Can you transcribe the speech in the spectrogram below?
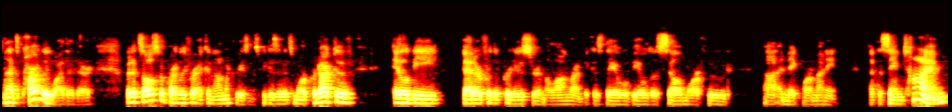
And that's partly why they're there, but it's also partly for economic reasons because if it's more productive, it'll be better for the producer in the long run because they will be able to sell more food uh, and make more money. At the same time,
